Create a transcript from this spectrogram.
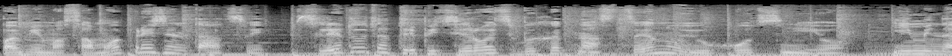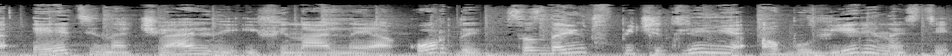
Помимо самой презентации, следует отрепетировать выход на сцену и уход с нее. Именно эти начальные и финальные аккорды создают впечатление об уверенности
